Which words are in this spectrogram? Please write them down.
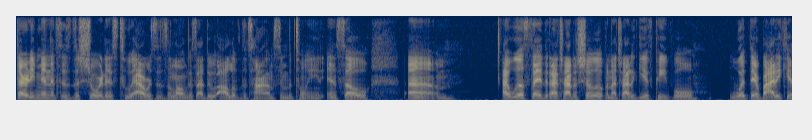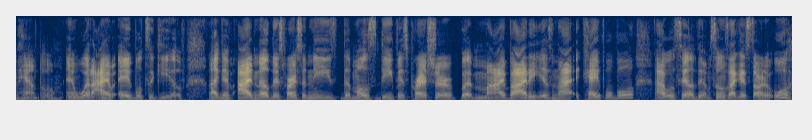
30 minutes is the shortest, two hours is the longest. I do all of the times in between. And so um I will say that I try to show up and I try to give people what their body can handle and what I am able to give. Like if I know this person needs the most deepest pressure, but my body is not capable, I will tell them. As soon as I get started, ooh,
